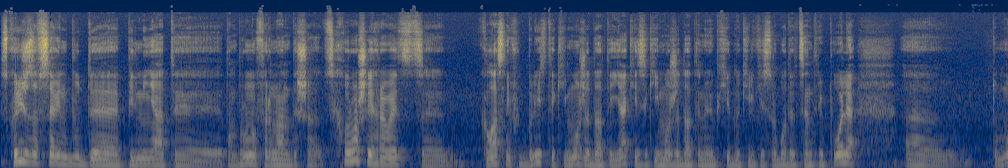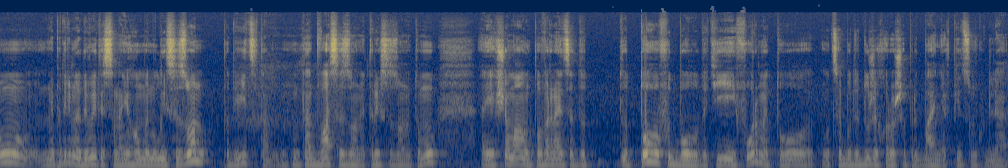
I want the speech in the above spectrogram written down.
Скоріше за все, він буде підміняти там Бруно Фернандеша. Це хороший гравець, це класний футболіст, який може дати якість, який може дати необхідну кількість роботи в центрі поля. Е, тому не потрібно дивитися на його минулий сезон. Подивіться там на два сезони, три сезони тому. Е, якщо Маунт повернеться до до того футболу, до тієї форми, то ну, це буде дуже хороше придбання в підсумку для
